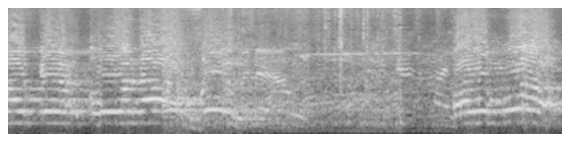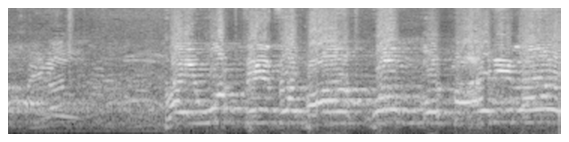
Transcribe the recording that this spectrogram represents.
มาแก้ตัวนาซึ่งบอกว่าให้วุฒิสภาคว่ำกฎหมายนี้แล้ว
